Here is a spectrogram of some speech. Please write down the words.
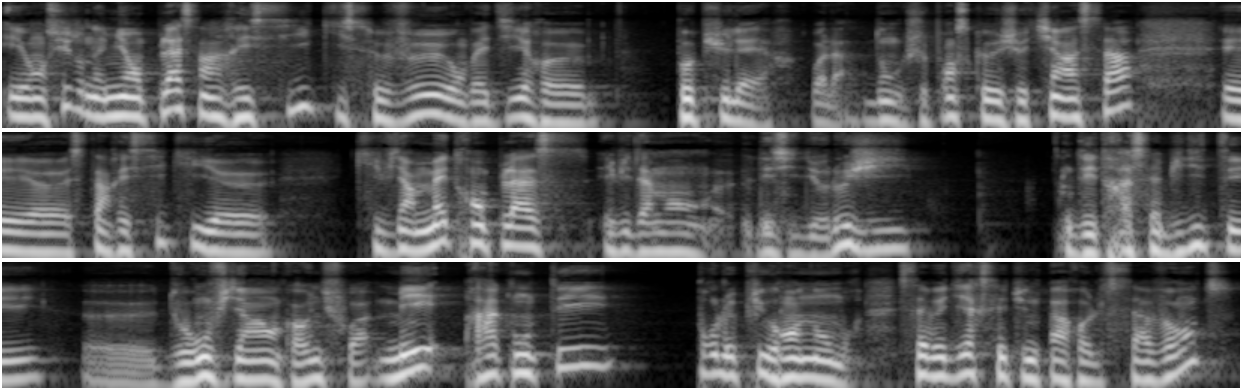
Et ensuite, on a mis en place un récit qui se veut, on va dire, euh, populaire. Voilà. Donc je pense que je tiens à ça. Et c'est un récit qui, qui vient mettre en place, évidemment, des idéologies, des traçabilités, d'où on vient, encore une fois, mais raconter pour le plus grand nombre. Ça veut dire que c'est une parole savante,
